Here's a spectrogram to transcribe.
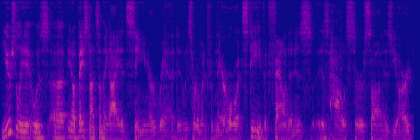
Usually it was, uh, you know, based on something I had seen or read, and we sort of went from there, or what Steve had found in his, his house or saw in his yard.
